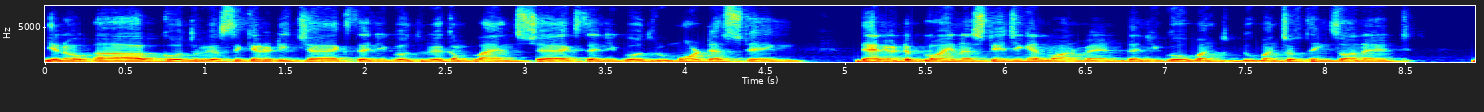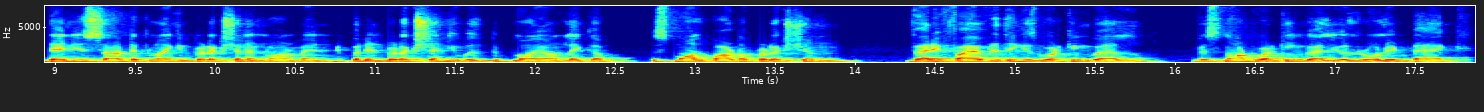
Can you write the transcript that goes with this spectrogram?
you know, uh, go through your security checks, then you go through your compliance checks, then you go through more testing, then you deploy in a staging environment, then you go bunch, do a bunch of things on it. Then you start deploying in production environment, but in production, you will deploy on like a, small part of production, verify everything is working well. If it's not working well, you'll roll it back.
